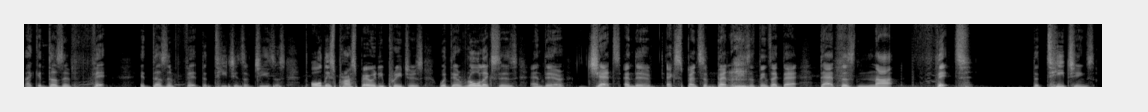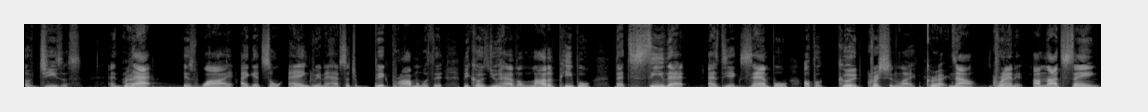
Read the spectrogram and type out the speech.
like it doesn't fit. It doesn't fit the teachings of Jesus. All these prosperity preachers with their Rolexes and their jets and their expensive Bentleys and things like that, that does not fit the teachings of Jesus. And Right. that is why I get so angry and I have such a big problem with it because you have a lot of people that see that as the example of a good Christian life. Correct. Now, granted, I'm not saying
